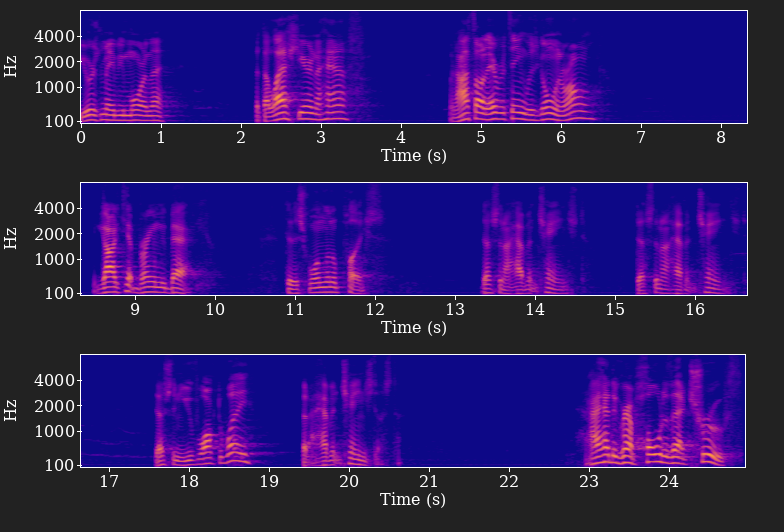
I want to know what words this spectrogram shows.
Yours may be more than that. But the last year and a half, when I thought everything was going wrong, God kept bringing me back to this one little place. Dustin, I haven't changed. Dustin, I haven't changed. Dustin, you've walked away, but I haven't changed, Dustin. I had to grab hold of that truth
